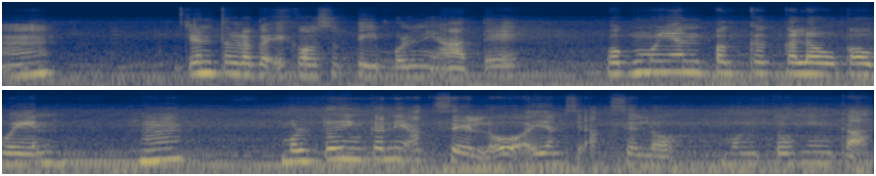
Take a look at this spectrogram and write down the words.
Hmm? Diyan talaga ikaw sa table ni ate. Huwag mo yan pagkakalaw-kawin. Hmm? Multuhin ka ni Axel. O, ayan si Axel, o. Multuhin ka.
